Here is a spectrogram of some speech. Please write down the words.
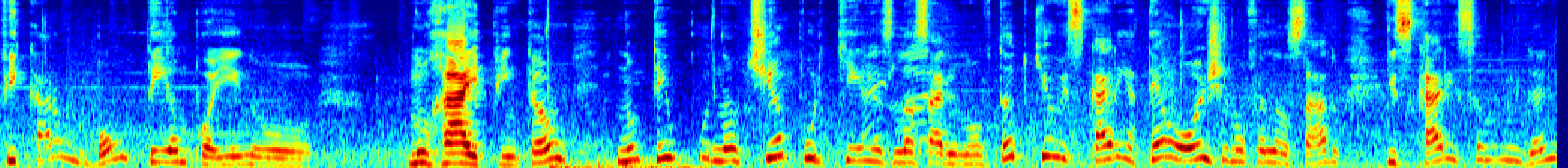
ficaram um bom tempo aí no, no hype, então não, tem, não tinha por que eles lançarem novo. Tanto que o Skyrim até hoje não foi lançado. Skyrim, se eu não me engano,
